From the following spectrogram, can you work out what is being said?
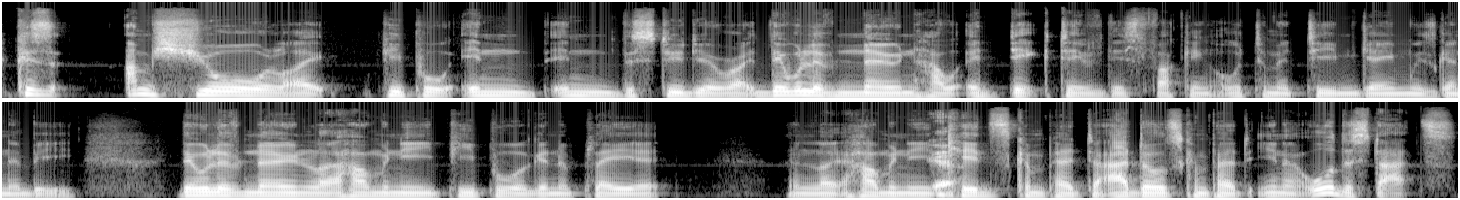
because I'm sure like people in in the studio, right? They will have known how addictive this fucking Ultimate Team game was gonna be. They will have known like how many people are gonna play it, and like how many yeah. kids compared to adults compared to you know all the stats.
